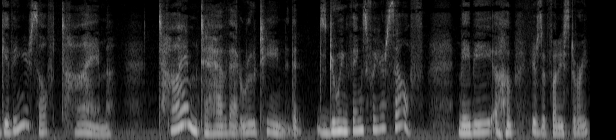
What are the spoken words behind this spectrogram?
giving yourself time. Time to have that routine that's doing things for yourself. Maybe, uh, here's a funny story.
